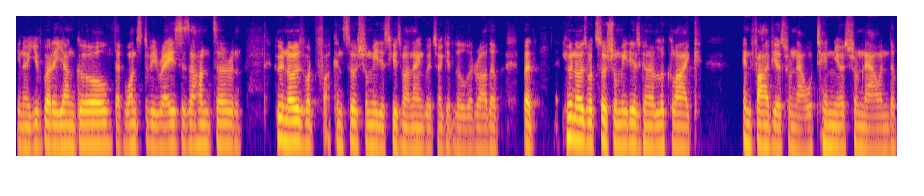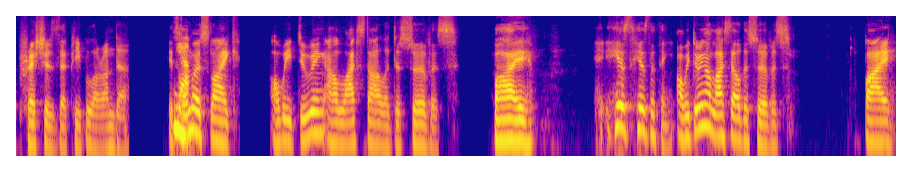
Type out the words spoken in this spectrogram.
You know, you've got a young girl that wants to be raised as a hunter and who knows what fucking social media, excuse my language, I get a little bit riled up, but who knows what social media is going to look like in five years from now or 10 years from now and the pressures that people are under. It's Yeah. almost like, are we doing our lifestyle a disservice by, here's, here's the thing. Are we doing our lifestyle a disservice by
